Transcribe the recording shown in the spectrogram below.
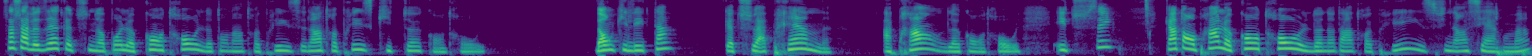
Ça, ça veut dire que tu n'as pas le contrôle de ton entreprise. C'est l'entreprise qui te contrôle. Donc, il est temps que tu apprennes à prendre le contrôle. Et tu sais, quand on prend le contrôle de notre entreprise financièrement,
